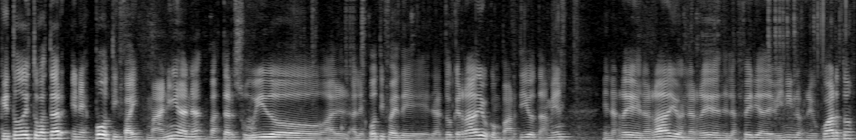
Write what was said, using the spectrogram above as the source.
que todo esto va a estar en Spotify. Mañana va a estar subido al, al Spotify de, de Al Toque Radio, compartido también en las redes de la radio, en las redes de la Feria de Vinilos Río Cuarto.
